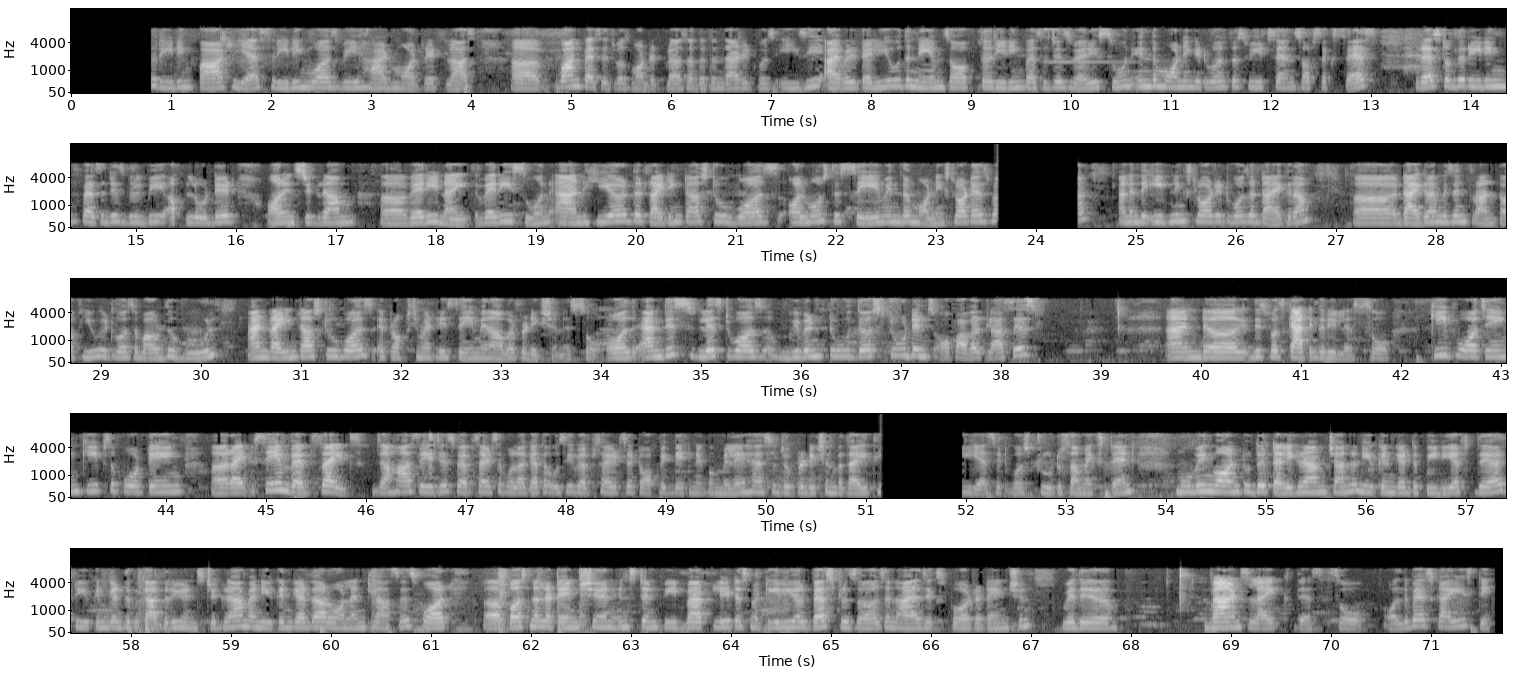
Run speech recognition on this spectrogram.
reading part yes reading was we had moderate plus. Uh, one passage was moderate plus. Other than that it was easy. I will tell you the names of the reading passages very soon. In the morning it was the sweet sense of success. Rest of the reading passages will be uploaded on instagram uh, very nice very soon. And here the writing task 2 was almost the same in the morning slot as well. And in the evening slot it was a diagram uh, diagram is in front of you it was about the wool and writing task 2 was approximately same in our prediction list so all and this list was given to the students of our classes and uh, this was category list so keep watching keep supporting uh, right same websites जहां से जिस website से बोला गया था उसी website से topic देखने को मिले हैं सो so, जो प्रिडिक्शन बताई थी yes it was true to some extent. Moving on to the telegram channel you can get the pdfs there. You can get the vocabulary instagram and you can get our online classes for uh, personal attention instant feedback latest material best results and ielts expert attention with uh, bands like this. So all the best guys. Take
